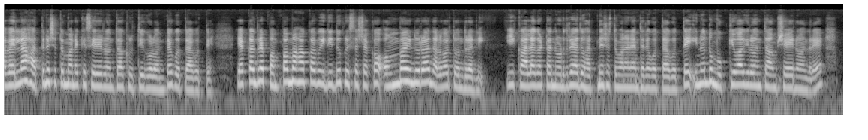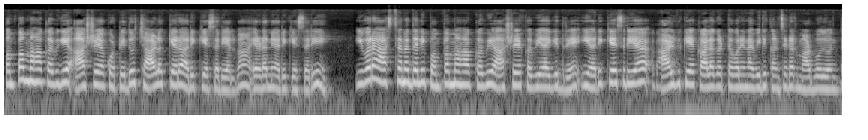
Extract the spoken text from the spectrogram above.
ಅವೆಲ್ಲ ಹತ್ತನೇ ಶತಮಾನಕ್ಕೆ ಸೇರಿರುವಂತಹ ಕೃತಿಗಳು ಅಂತ ಗೊತ್ತಾಗುತ್ತೆ. ಯಾಕಂದರೆ ಪಂಪ ಮಹಾಕವಿ ಇದ್ದಿದ್ದು ಕ್ರಿಸ್ತಶಕ ಒಂಬೈನೂರ ನಲವತ್ತೊಂದರಲ್ಲಿ. ಈ ಕಾಲಘಟ್ಟ ನೋಡಿದ್ರೆ ಅದು ಹತ್ತನೇ ಶತಮಾನನೇ ಅಂತಲೇ ಗೊತ್ತಾಗುತ್ತೆ. ಇನ್ನೊಂದು ಮುಖ್ಯವಾಗಿರುವಂಥ ಅಂಶ ಏನು ಅಂದರೆ ಪಂಪ ಮಹಾಕವಿಗೆ ಆಶ್ರಯ ಕೊಟ್ಟಿದ್ದು ಚಾಳುಕ್ಯರ ಅರಿಕೇಸರಿ ಅಲ್ವಾ? ಎರಡನೇ ಅರಿಕೇಸರಿ. ಇವರ ಆಸ್ಥಾನದಲ್ಲಿ ಪಂಪ ಮಹಾಕವಿ ಆಶ್ರಯ ಕವಿಯಾಗಿದ್ದರೆ ಈ ಅರಿಕೇಸರಿಯ ಆಳ್ವಿಕೆಯ ಕಾಲಘಟ್ಟವನ್ನೇ ನಾವಿಲ್ಲಿ ಕನ್ಸಿಡರ್ ಮಾಡ್ಬೋದು ಅಂತ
